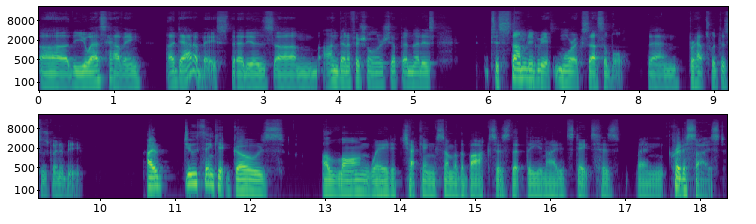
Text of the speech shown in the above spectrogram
uh, the U.S. having a database that is um, on beneficial ownership and that is to some degree more accessible than perhaps what this is going to be? I do think it goes a long way to checking some of the boxes that the United States has been criticized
